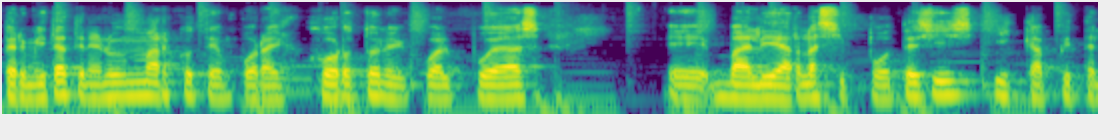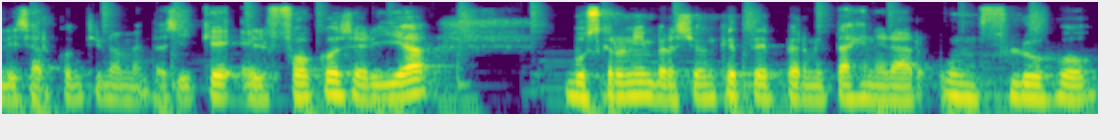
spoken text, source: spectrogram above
permita tener un marco temporal corto en el cual puedas eh, validar las hipótesis y capitalizar continuamente. Así que el foco sería buscar una inversión que te permita generar un flujo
